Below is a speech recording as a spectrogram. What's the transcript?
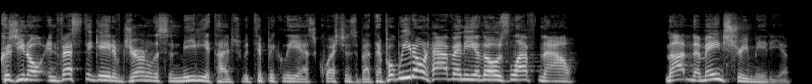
Because, you know, investigative journalists and media types would typically ask questions about that. But we don't have any of those left now, not in the mainstream media.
